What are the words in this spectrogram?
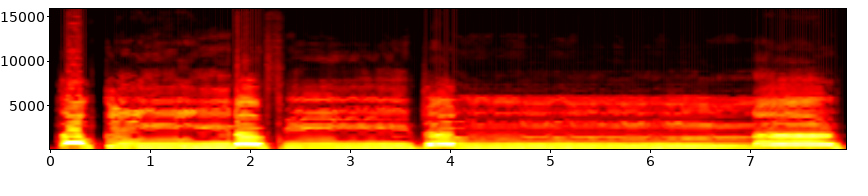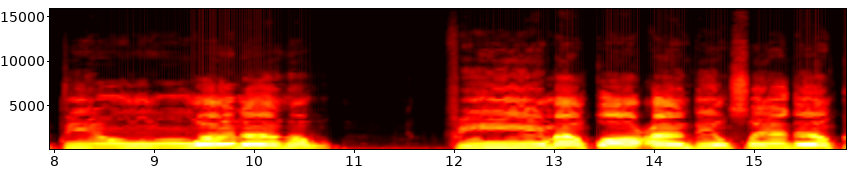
المتقين في جنات ونهر. في مقعد صدق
